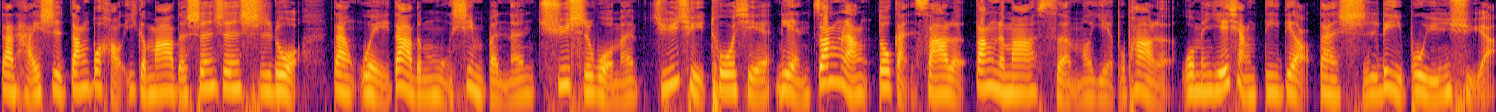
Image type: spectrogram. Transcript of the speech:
但还是当不好一个妈的深深失落。但伟大的母性本能驱使我们举起拖鞋，连蟑螂都敢杀了。当了妈，什么也不怕了。我们也想低调，但实力不允许啊。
